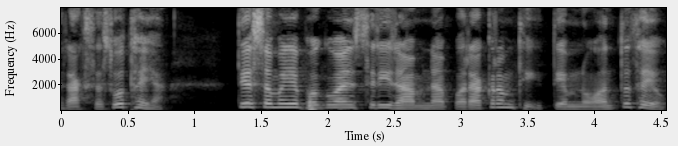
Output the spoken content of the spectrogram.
રાક્ષસો થયા. તે સમયે ભગવાન શ્રી રામના પરાક્રમથી તેમનો અંત થયો.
